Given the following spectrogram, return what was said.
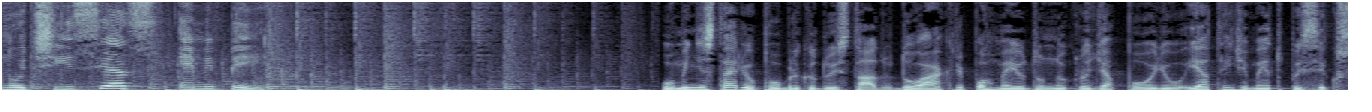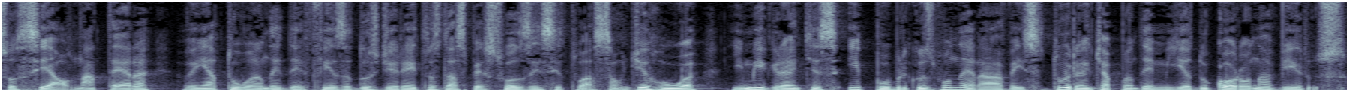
Notícias MP. O Ministério Público do Estado do Acre, por meio do Núcleo de Apoio e Atendimento Psicossocial Natera, vem atuando em defesa dos direitos das pessoas em situação de rua, imigrantes e públicos vulneráveis durante a pandemia do coronavírus.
